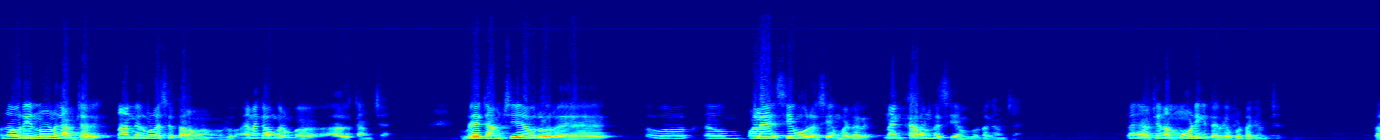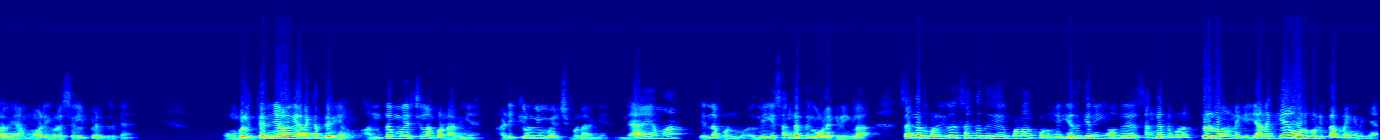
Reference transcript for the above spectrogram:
உடனே அவர் இன்னொன்று காமிச்சார்? நான் நிர்மலா சீதாராமன் எனக்கு அவங்க ரொம்ப அது காமிச்சேன். இப்படியே காமிச்சு அவர் ஒரு பழைய சிஎம் ஒரு சிஎம் போட்டார். நான் கரண்ட் சிஎம் ஃபோட்டோ காமிச்சேன் காமிச்சேன். நான் மோடி கிட்ட இருக்க ஃபோட்டோ காமிச்சேன். பாருங்க மோடி கூட செல்ஃபி எடுத்திருக்கேன். உங்களுக்கு தெரிஞ்ச அளவுக்கு எனக்கும் தெரியும். அந்த முயற்சிலாம் பண்ணாதீங்க. அடிக்கணும்னு முயற்சி பண்ணாதீங்க. நியாயமா என்ன பண்ணுவோம் நீங்கள் சங்கத்துக்கு உழைக்கிறீங்களா? சங்கத்துக்கு உழைக்கிறீங்களா? சங்கத்துக்கு பணம் கொடுங்க. எதுக்கு நீங்கள் வந்து சங்கத்துக்கு பணம் திருடணும் இன்னைக்கு எனக்கு ஏன் ஒரு கோடி தரணுங்கிறீங்க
